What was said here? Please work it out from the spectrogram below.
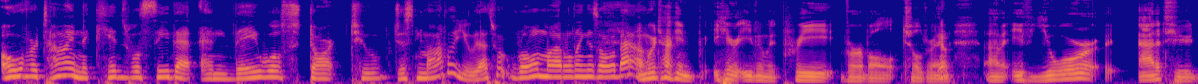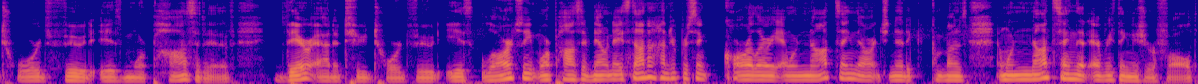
Over time, the kids will see that and they will start to just model you. That's what role modeling is all about. And we're talking here even with pre-verbal children. Yep. Um, if your attitude toward food is more positive, their attitude toward food is largely more positive. Now, it's not 100% corollary, and we're not saying there aren't genetic components, and we're not saying that everything is your fault.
